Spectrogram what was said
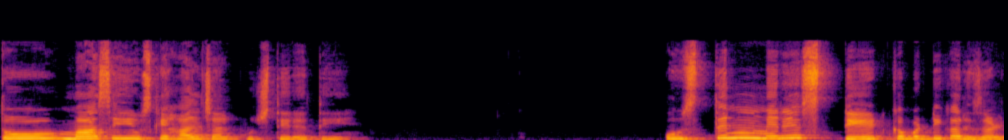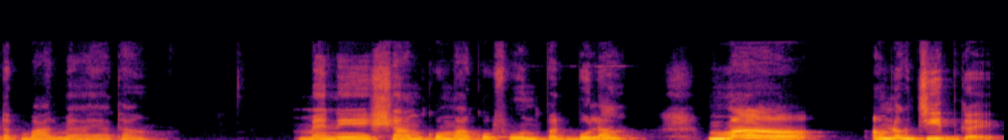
तो माँ से ही उसके हाल चाल पूछती रहती। उस दिन मेरे स्टेट कबड्डी का रिज़ल्ट अखबार में आया था। मैंने शाम को माँ को फ़ोन पर बोला, माँ, हम लोग जीत गए।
